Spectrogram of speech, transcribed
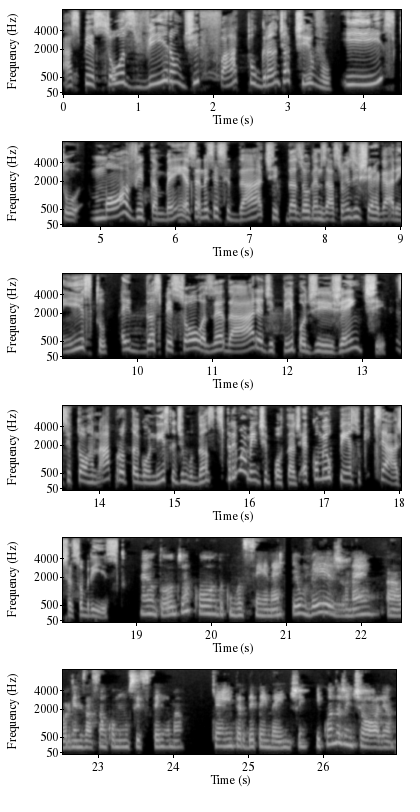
as pessoas viram de fato o grande ativo. E isto move também essa necessidade das organizações enxergarem isto e das pessoas, né, da área de people, de gente, se tornar protagonista de mudanças extremamente importante. É como eu penso. O que você acha sobre isso? Eu estou de acordo com você, né? Eu vejo, né, a organização como um sistema que é interdependente. E quando a gente olha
